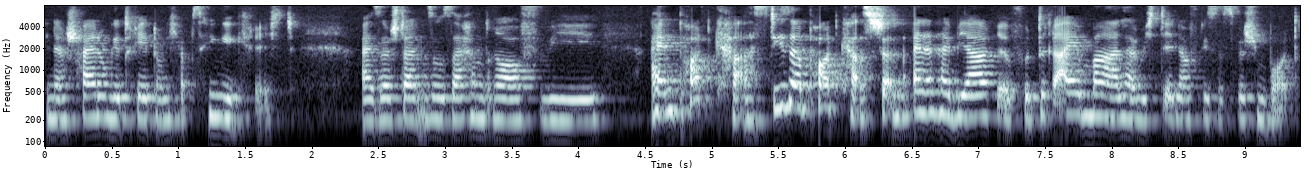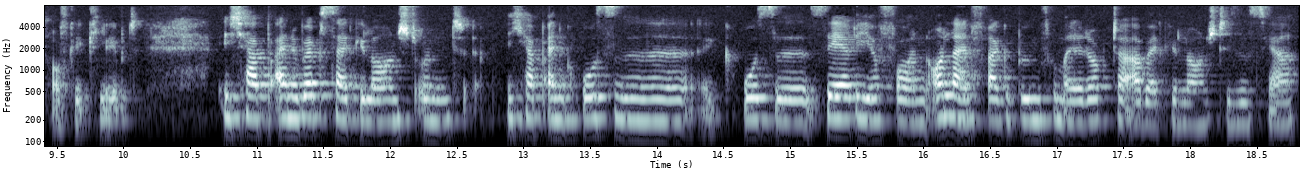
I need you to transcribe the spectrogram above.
in Erscheinung getreten und ich habe es hingekriegt. Also da standen so Sachen drauf wie Ein Podcast. Dieser Podcast stand eineinhalb Jahre. Vor drei Mal habe ich den auf dieses Visionboard draufgeklebt. Ich habe eine Website gelauncht und ich habe eine große, große Serie von Online-Fragebögen für meine Doktorarbeit gelauncht dieses Jahr.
